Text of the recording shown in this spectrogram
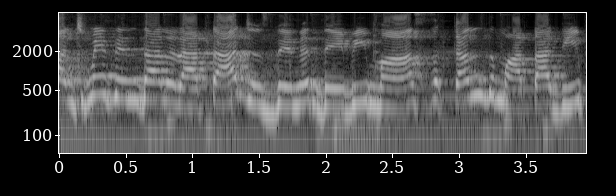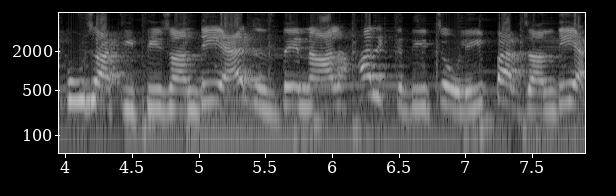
ਪੰਜਵੇਂ ਦਿਨ ਦਾ ਨਰਾਤਾ, ਜਿਸ ਦਿਨ ਦੇਵੀ ਮਾਂ ਸਕੰਦ ਮਾਤਾ ਦੀ ਪੂਜਾ ਕੀਤੀ ਜਾਂਦੀ ਹੈ, ਜਿਸ ਦੇ ਨਾਲ ਹਰ ਇੱਕ ਦੀ ਝੋਲੀ ਭਰ ਜਾਂਦੀ ਹੈ।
